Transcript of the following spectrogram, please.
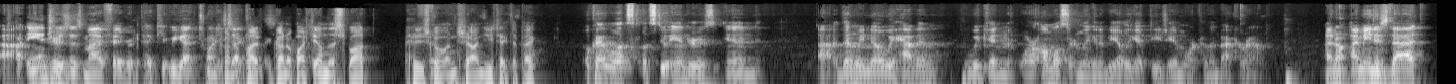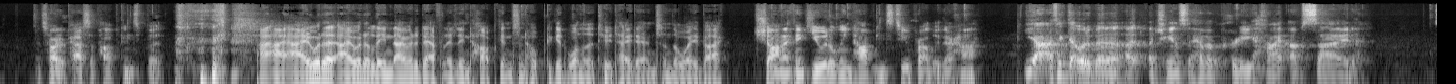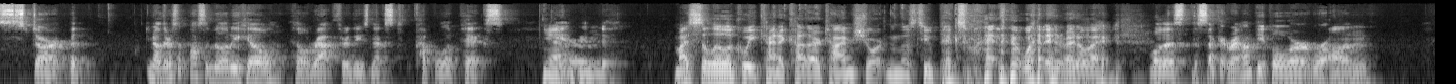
Uh, Andrews is my favorite pick here. We got 20 Gonna seconds. put, gonna put you on the spot. Who's going, Shawn? You take the pick. Okay, well let's let's do Andrews, and uh, then we know we have him. We can, we're almost certainly going to be able to get DJ Moore coming back around. I don't, I mean, is that, it's hard to pass up Hopkins, but I I would have I would have leaned I would have definitely leaned Hopkins and hoped to get one of the two tight ends on the way back. Shawn, I think you would have leaned Hopkins too, probably there, huh? Yeah, I think that would have been a, a chance to have a pretty high upside start, but you know, there's a possibility he'll he'll wrap through these next couple of picks. Yeah. and My soliloquy kind of cut our time short, and those two picks went went in right away well, the the second round people were were on.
